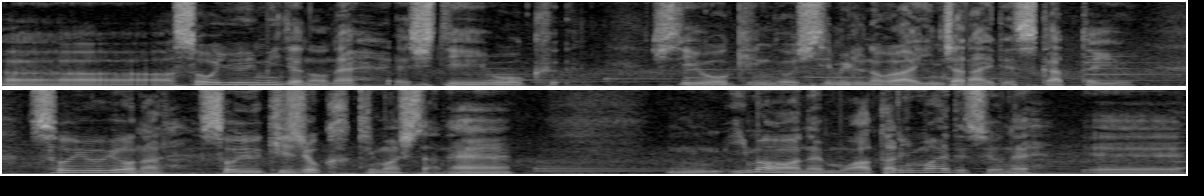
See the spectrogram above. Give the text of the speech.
あそういう意味でのねシティウォークシティウォーキングをしてみるのがいいんじゃないですかというそういうようなそういう記事を書きましたね、うん、今はねもう当たり前ですよね、え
